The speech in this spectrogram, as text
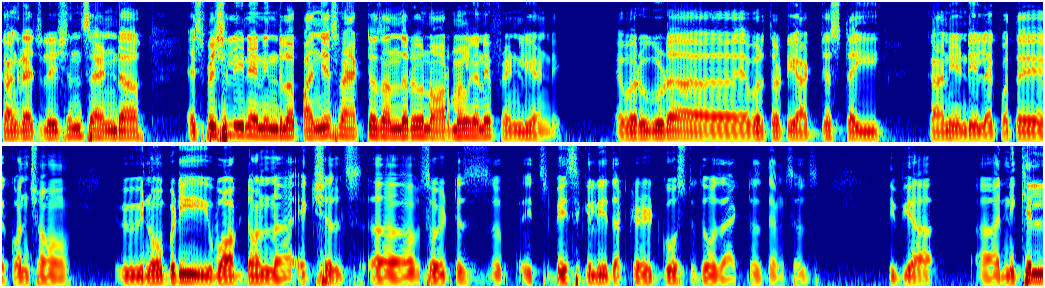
congratulations and especially నేను ఇందులో పనిచేసిన యాక్టర్స్ అందరూ నార్మల్గానే ఫ్రెండ్లీ అండి. ఎవరు కూడా ఎవరితోటి అడ్జస్ట్ అయ్యి కానివ్వండి లేకపోతే కొంచెం nobody worked on excels so it is it's basically that credit goes to those actors themselves Divya Nikhil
